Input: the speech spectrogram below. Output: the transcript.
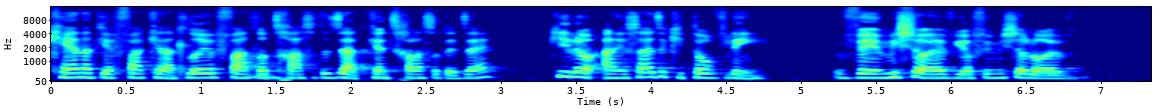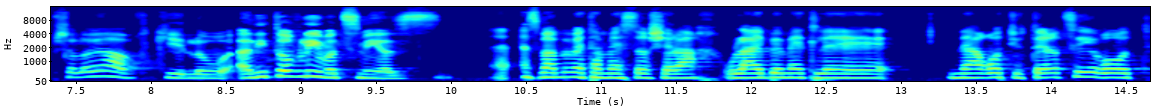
כן, את יפה, כן, את לא יפה, את לא צריכה לעשות את זה, את כן צריכה לעשות את זה. כאילו, אני עושה את זה כי טוב לי. ומי שאוהב יופי, מי שלא אוהב, שלא יאהב. כאילו, אני טוב לי עם עצמי, אז אז מה באמת המסר שלך? אולי באמת לנערות יותר צעירות,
